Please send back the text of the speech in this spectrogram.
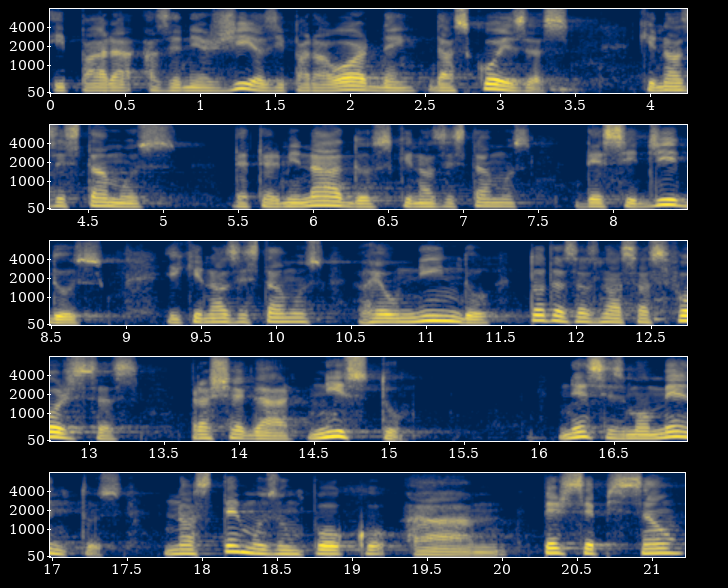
e para as energias e para a ordem das coisas que nós estamos determinados, que nós estamos decididos e que nós estamos reunindo todas as nossas forças para chegar nisto. Nesses momentos, nós temos um pouco a percepção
